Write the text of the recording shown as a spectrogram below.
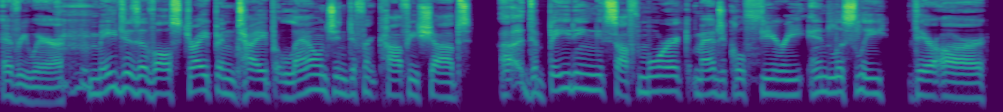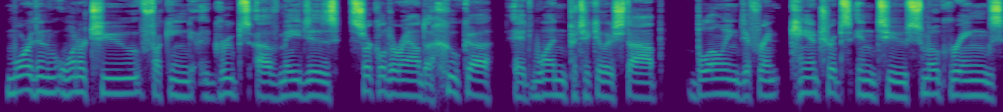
everywhere. Mages of all stripe and type lounge in different coffee shops, uh, debating sophomoric magical theory endlessly. There are more than one or two fucking groups of mages circled around a hookah at one particular stop, blowing different cantrips into smoke rings.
